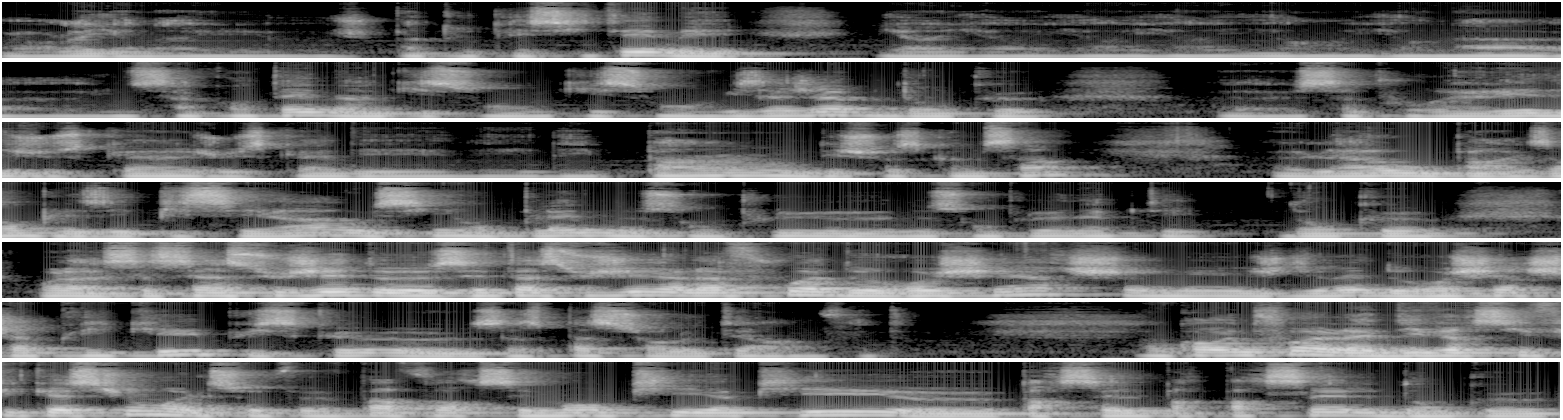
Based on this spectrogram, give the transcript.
Alors là, il y en a, je ne vais pas toutes les citer, mais il y, en, a une cinquantaine hein, qui, sont, envisageables. Donc, ça pourrait aller jusqu'à des, pins ou des choses comme ça. Là où, par exemple, les épicéas aussi en plaine ne sont plus, adaptés. Donc, voilà, c'est un sujet à la fois de recherche, mais je dirais de recherche appliquée, puisque ça se passe sur le terrain, en fait. Encore une fois, la diversification, elle se fait pas forcément pied à pied, euh, parcelle par parcelle. Donc, euh,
